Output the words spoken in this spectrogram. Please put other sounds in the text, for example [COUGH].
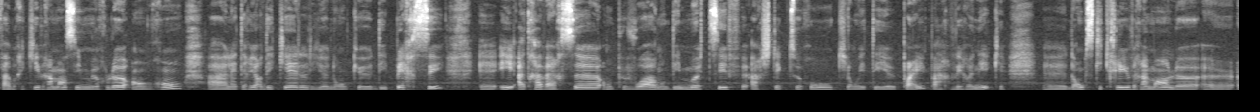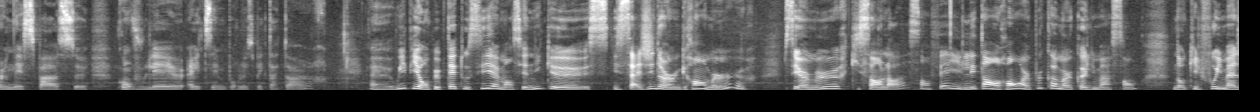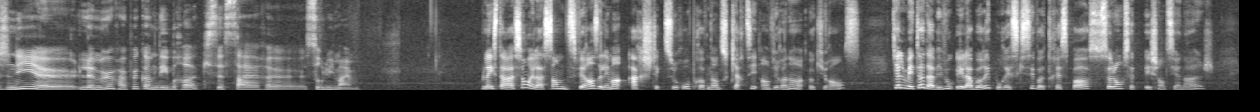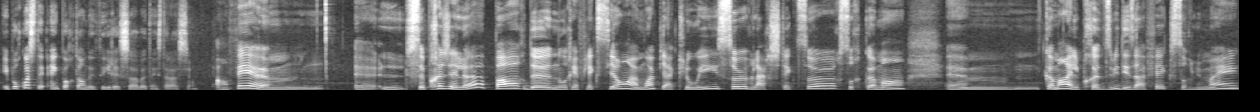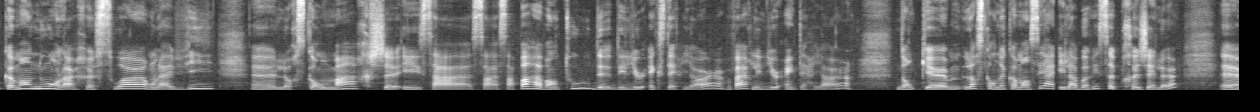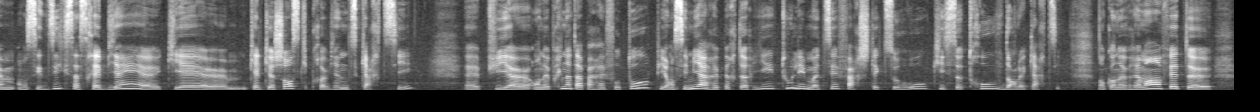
fabriqué vraiment ces murs-là en rond, à l'intérieur desquels il y a donc des percées. et à travers ça, on peut voir donc des motifs architecturaux qui ont été peints par Véronique. donc, ce qui crée vraiment là, un espace qu'on voulait euh, intime pour le spectateur. Euh, oui, puis on peut peut-être aussi euh, mentionner qu'il s'agit d'un grand mur. C'est un mur qui s'enlace, en fait. Il est en rond, un peu comme un colimaçon. Donc, il faut imaginer le mur un peu comme des bras qui se serrent sur lui-même. L'installation, elle assemble différents éléments architecturaux provenant du quartier environnant en occurrence. Quelle méthode avez-vous élaborée pour esquisser votre espace selon cet échantillonnage? Et pourquoi c'était important d'intégrer ça à votre installation? En fait, euh, euh, ce projet-là part de nos réflexions à moi puis à Chloé sur l'architecture, sur comment, euh, comment elle produit des affects sur l'humain, comment nous, on la reçoit, on la vit lorsqu'on marche. Et ça, ça, part avant tout de, des lieux extérieurs vers les lieux intérieurs. Donc, euh, lorsqu'on a commencé à élaborer ce projet-là, euh, on s'est dit que ça serait bien euh, qu'il y ait quelque chose qui provienne du quartier. puis, on a pris notre appareil photo, puis on s'est mis à répertorier tous les motifs architecturaux qui se trouvent dans le quartier. Donc, on a vraiment fait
